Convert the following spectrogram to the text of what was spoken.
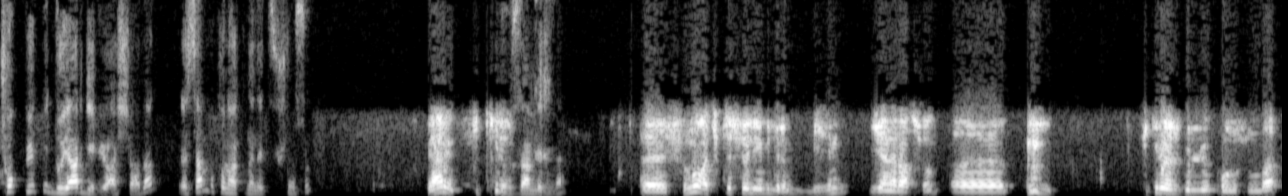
çok büyük bir duyar geliyor aşağıdan. E, sen bu konu hakkında ne düşünüyorsun? Yani fikir Gözlemlerinden. Ee, şunu açıkça söyleyebilirim. Bizim jenerasyon e, fikir özgürlüğü konusunda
